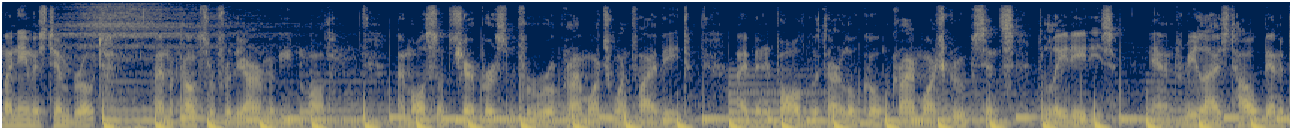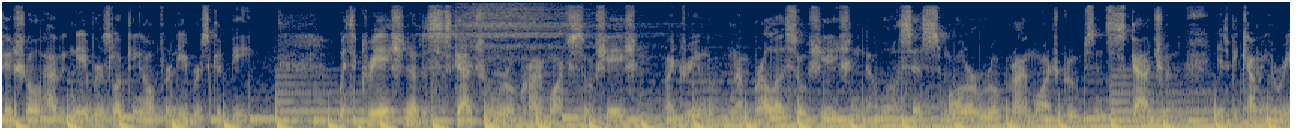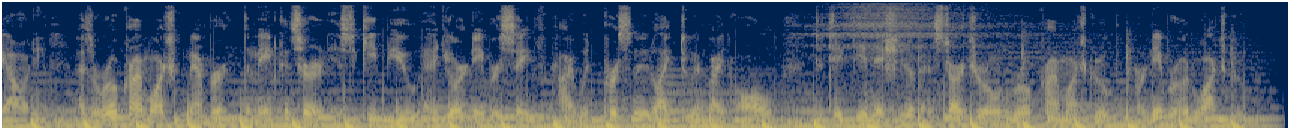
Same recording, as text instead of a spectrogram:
My name is Tim Brodt. I'm a counselor for the RM of Edenwold. I'm also the chairperson for Rural Crime Watch 158. I've been involved with our local crime watch group since the late 80s and realized how beneficial having neighbors looking out for neighbors could be. With the creation of the Saskatchewan Rural Crime Watch Association, my dream of an umbrella association that will assist smaller rural crime watch groups in Saskatchewan is becoming a reality. As a Rural Crime Watch member, the main concern is to keep you and your neighbors safe. I would personally like to invite all to take the initiative and start your own Rural Crime Watch group or neighborhood watch group.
